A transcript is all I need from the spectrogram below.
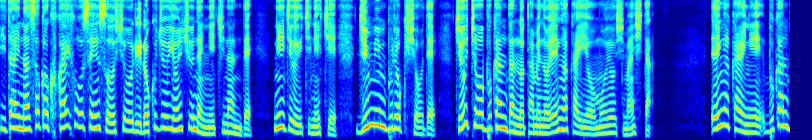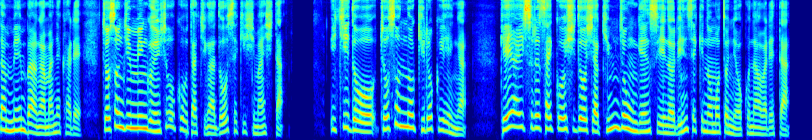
偉大な祖国解放戦争勝利64周年にちなんで、21日、人民武力省で中朝武漢団のための映画会を催しました。映画会に武漢団メンバーが招かれ、朝鮮人民軍将校たちが同席しました。一同、朝鮮の記録映画、敬愛する最高指導者金正恩元帥の臨席のもとに行われた。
